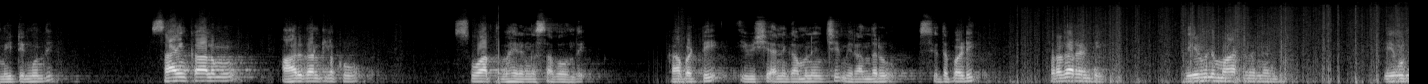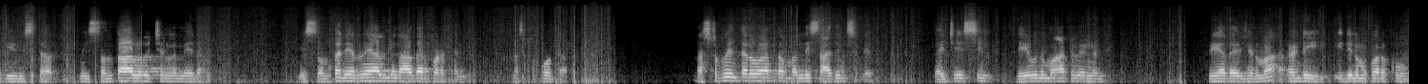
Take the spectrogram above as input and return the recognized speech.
మీటింగ్ ఉంది. సాయంకాలము ఆరు గంటలకు స్వార్థ బహిరంగ సభ ఉంది. కాబట్టి ఈ విషయాన్ని గమనించి మీరందరూ సిద్ధపడి త్వరగా రండి. దేవుని మాట వినండి. దేవుడు దీవిస్తాడు. మీ సొంత ఆలోచనల మీద మీ సొంత నిర్ణయాల మీద ఆధారపడకండి. నష్టపోతారు నష్టపోయిన తర్వాత మళ్ళీ సాధించలేదు దయచేసి దేవుని మాట వినండి. ప్రియ జన్మ రండి. ఈ దినం కొరకు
